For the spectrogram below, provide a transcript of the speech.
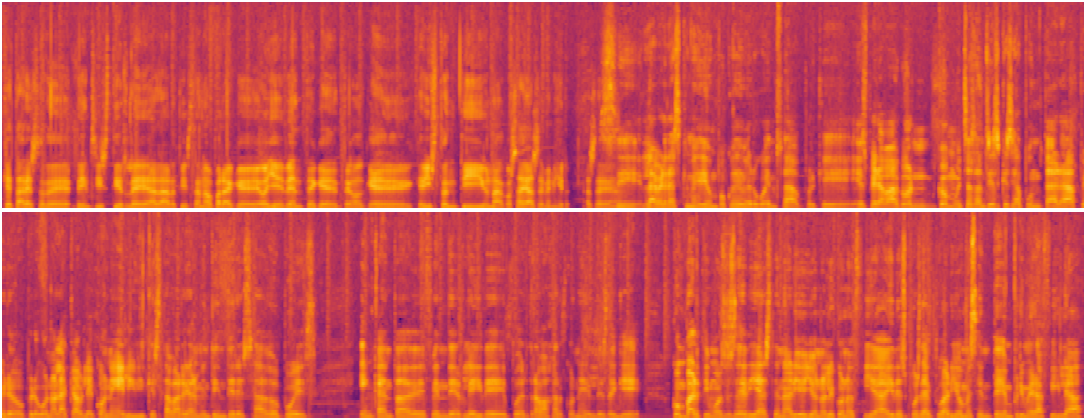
¿Qué tal eso de, de insistirle al artista, no? Para que, oye, vente, que tengo que, que he visto en ti una cosa y has de venir. has de- Sí, la verdad es que me dio un poco de vergüenza porque esperaba con, con muchas ansias que se apuntara, pero, pero bueno, la que hablé con él y vi que estaba realmente interesado, pues encantada de defenderle y de poder trabajar con él. Desde que compartimos ese día escenario yo no le conocía y después de actuar yo me senté en primera fila,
